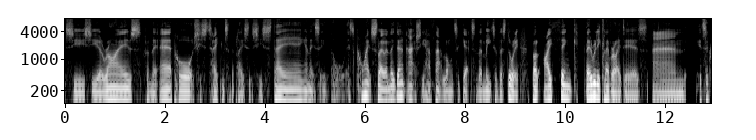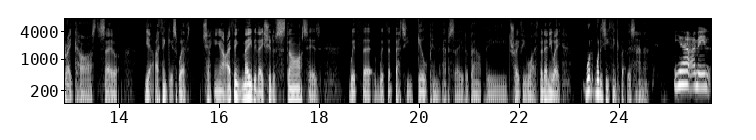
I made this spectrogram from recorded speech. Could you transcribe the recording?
she she arrives from the airport, she's taken to the place that she's staying, and it's it, oh, it's quite slow. And they don't actually have that long to get to the meat of the story. But I think they're really clever ideas, and it's a great cast. So yeah, I think it's worth checking out. I think maybe they should have started with the with the Betty Gilpin episode about the trophy wife. But anyway, what what did you think about this, Hannah? Yeah, I mean,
